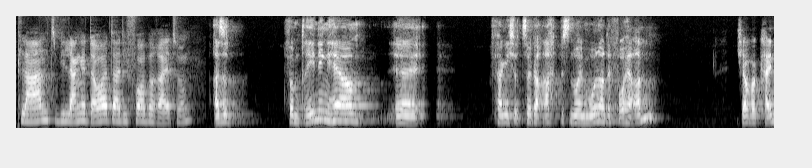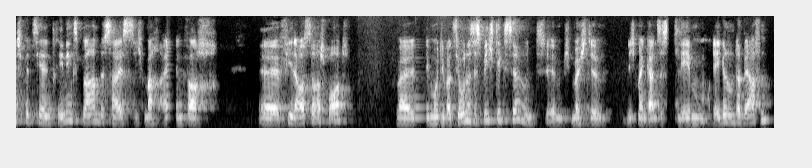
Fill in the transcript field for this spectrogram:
plant? Wie lange dauert da die Vorbereitung? Also vom Training her äh, fange ich so circa acht bis neun Monate vorher an. Ich habe keinen speziellen Trainingsplan, das heißt, ich mache einfach äh, viel Ausdauersport, weil die Motivation ist das Wichtigste und äh, ich möchte nicht mein ganzes Leben Regeln unterwerfen.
